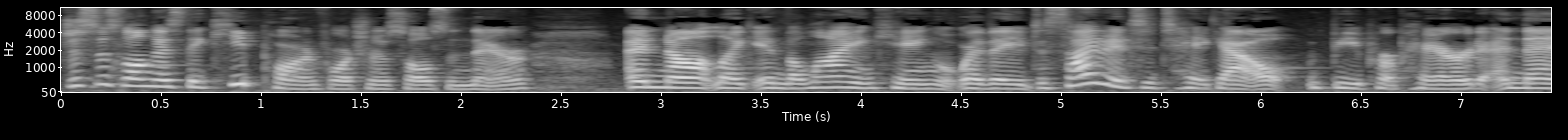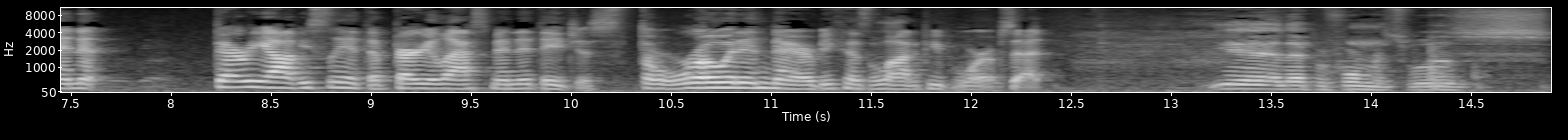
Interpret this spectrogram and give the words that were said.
Just as long as they keep poor unfortunate souls in there, and not like in the Lion King where they decided to take out "Be Prepared" and then very obviously at the very last minute they just throw it in there because a lot of people were upset. Yeah, that performance was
